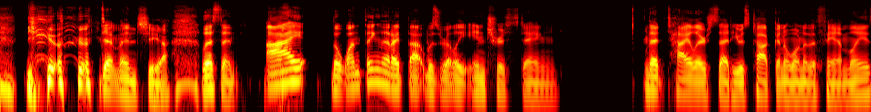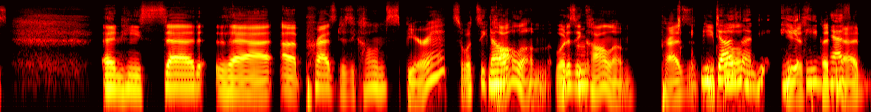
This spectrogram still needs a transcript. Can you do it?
you dementia. Listen, I the one thing that I thought was really interesting that Tyler said he was talking to one of the families. And he said that uh pres does he call them spirits? What's he No. call them? What does he call them? Pres people? He doesn't. He, He, he, just he the has dead.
